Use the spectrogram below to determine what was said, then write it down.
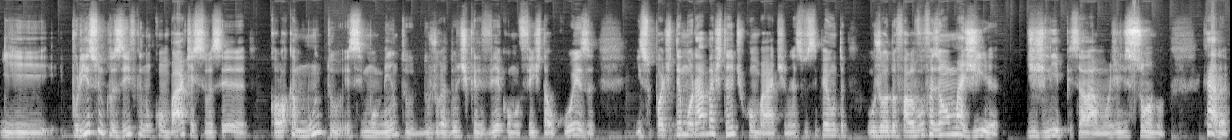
E por isso, inclusive, que no combate, se você coloca muito esse momento do jogador descrever como fez tal coisa, isso pode demorar bastante o combate, né? Se você pergunta, o jogador fala, vou fazer uma magia de sleep, sei lá, uma magia de sono. Cara,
